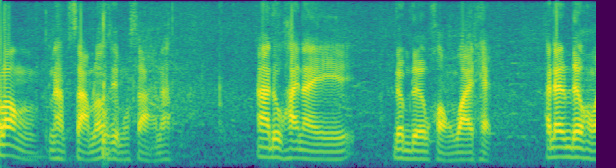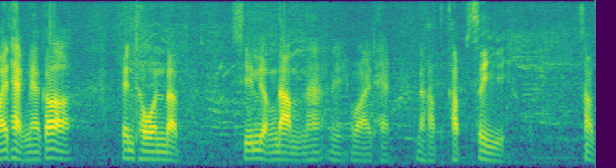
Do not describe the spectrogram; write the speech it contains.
กล้องนะครับ360องศานะอ่าดูภายในเดิมๆของ y t e c ภายในเดิมๆของ y t e c เนี่ยก็เป็นโทนแบบสีเหลืองดำนะฮะนี่ y t e c นะครับขับ 4 ขับ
